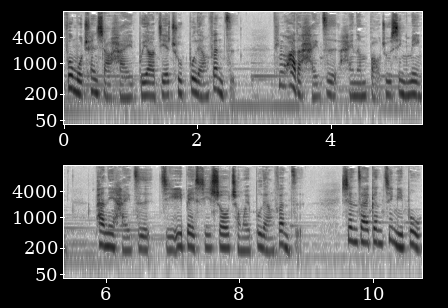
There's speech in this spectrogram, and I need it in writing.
父母劝小孩不要接触不良分子，听话的孩子还能保住性命，叛逆孩子极易被吸收成为不良分子。现在更进一步，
